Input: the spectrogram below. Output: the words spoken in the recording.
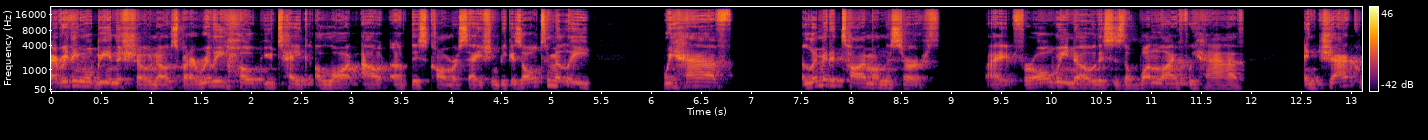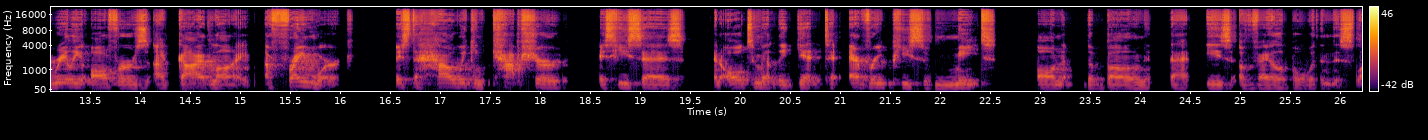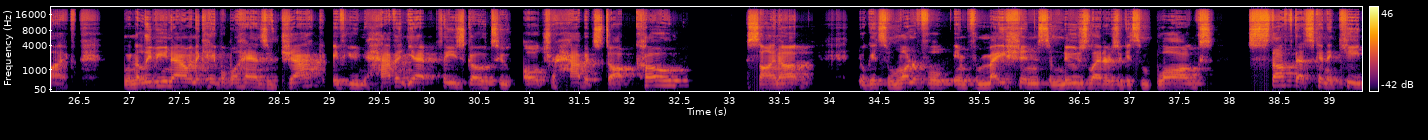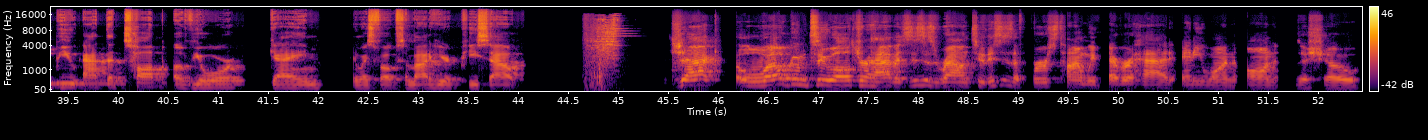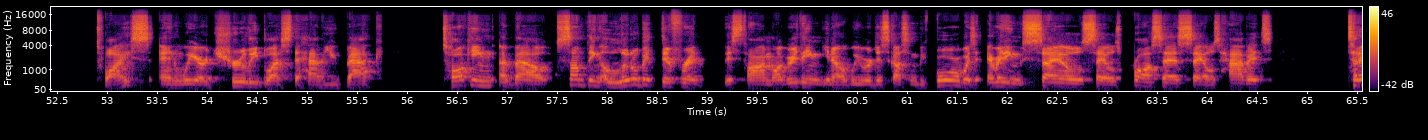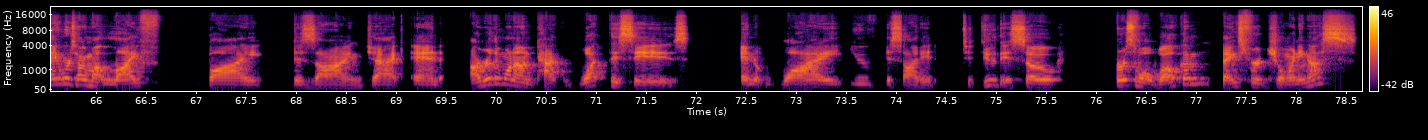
Everything will be in the show notes, but I really hope you take a lot out of this conversation because ultimately we have a limited time on this earth, right? For all we know, this is the one life we have. And Jack really offers a guideline, a framework as to how we can capture, as he says, and ultimately get to every piece of meat on the bone that is available within this life. I'm going to leave you now in the capable hands of Jack. If you haven't yet, please go to ultrahabits.co, sign up. You'll get some wonderful information, some newsletters, you'll get some blogs, stuff that's going to keep you at the top of your game. Anyways, folks, I'm out of here. Peace out. Jack, welcome to Ultra Habits. This is round two. This is the first time we've ever had anyone on the show twice, and we are truly blessed to have you back talking about something a little bit different this time. Everything, you know, we were discussing before was everything sales, sales process, sales habits. Today we're talking about life by design, Jack. And I really want to unpack what this is and why you've decided to do this. So, first of all, welcome. Thanks for joining us.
